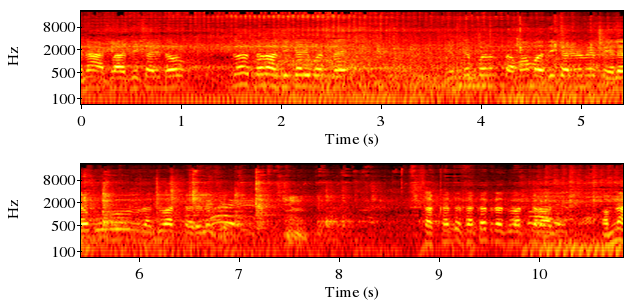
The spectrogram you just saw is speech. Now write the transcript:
એના આટલા અધિકારી દો દસ અધિકારી બદલાય એમને પણ તમામ અધિકારીઓને મેં પહેલાં રજૂઆત કરેલી છે. સખત સખત રજૂઆત કરવાની. અમને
